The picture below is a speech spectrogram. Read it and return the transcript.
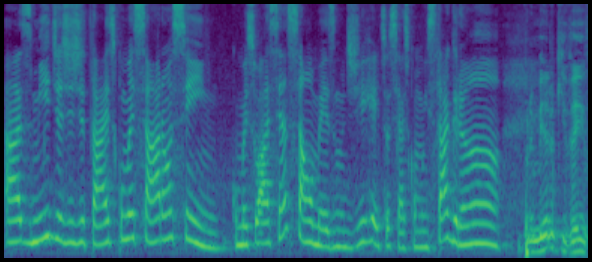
as mídias digitais começaram assim, começou a ascensão mesmo de redes sociais como Instagram. O primeiro que veio,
